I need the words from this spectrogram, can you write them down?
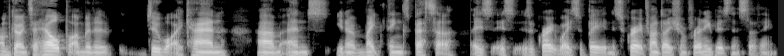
i'm going to help i'm going to do what i can um, and you know make things better is, is, is a great way to be and it's a great foundation for any business i think.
